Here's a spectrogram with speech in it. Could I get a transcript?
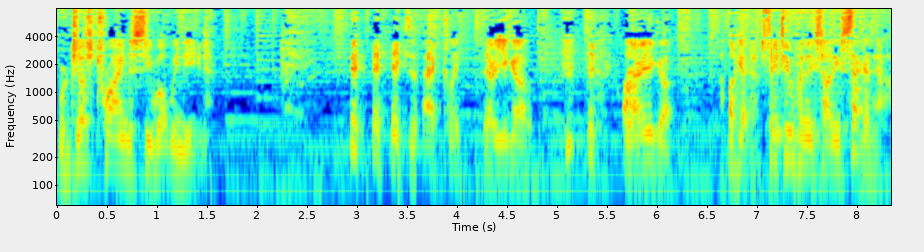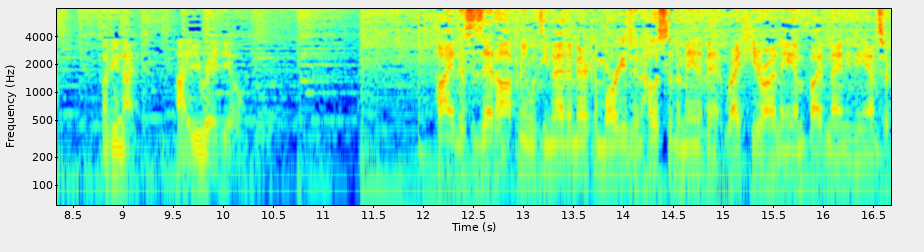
We're just trying to see what we need. exactly. There you go. there uh, you go. Okay, stay tuned for the exciting second half of Unite, IE Radio. Hi, this is Ed Hoffman with United American Mortgage and host of the main event right here on AM 590 The Answer.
